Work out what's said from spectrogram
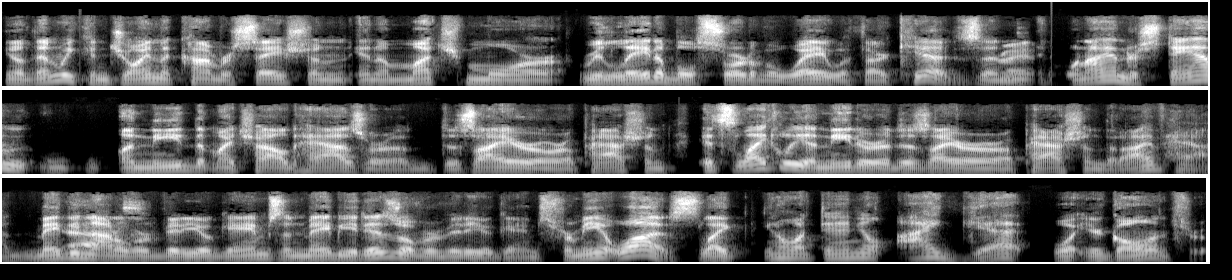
you know, then we can join the conversation in a much more relatable sort of a way with our kids. And right. when I understand a need that my child has or a desire or a passion, it's likely a need or a desire or a passion that I've had. Maybe yes. not over video games, and maybe it is over video games. For me, it was like, you know what, Daniel, I get what you're going through.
